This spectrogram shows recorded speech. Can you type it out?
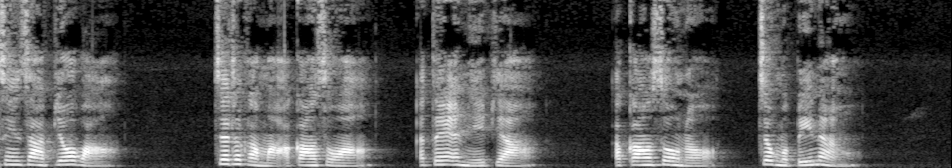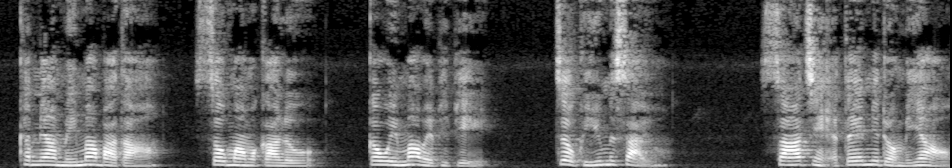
စင်းစားပြောပါ။ကြက်တကမှာအကောင်ဆုံးအောင်အသေးအမြင့်ပြအကောင်ဆုံးတော့ ကြုံမပေးနိုင်ဘူး။ခမမိမပါတာစုံမမကလို့ကဝေမပဲဖြစ်ဖြစ်ကျုပ်ကယူမဆိုင်ဘူးစားခြင်းအသေးမြစ်တော့မရအောင်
